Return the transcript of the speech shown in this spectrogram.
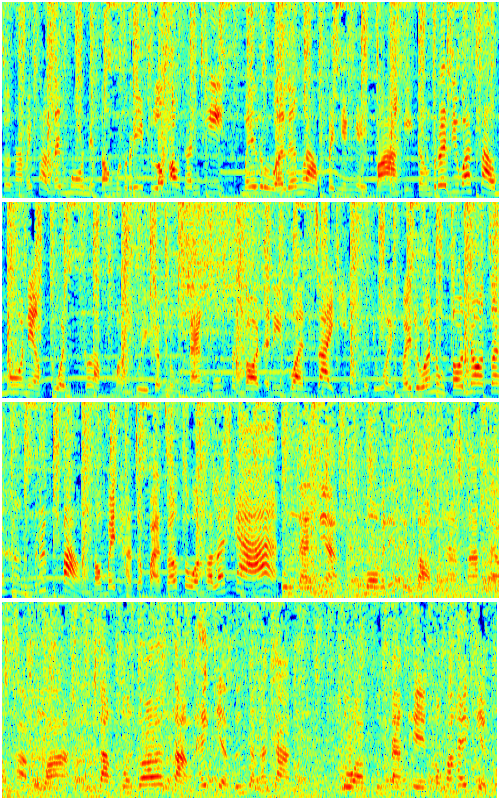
จนทำให้สาวแตงโมเนี่ยต้องรีบลบออกทันทีไม่รู้ว่าเรื่องราวเป็นยังไงบ้าง อีกทั้งเรื่องที่ว่าสาวโมเนี่ยหวนกลับมาคุยกับหนุ่มแตงพงศกรอดีตหวานใจอีกซะด้วย ไม่รู้ว่าหนุ่มโตโน่จะหึงหรือเปล่าต้องไปถามเจ้าป่าเจ้าตัวเขาละค่ะ คุณแตงเนี่ยโมไม่ได้ติดต่อมานานมากแล้วค่ะ เพราะว่าต่างคนก็ต่างให้เกียรติซึ่งกันและกัน ตัวคุณแตงเองเขาก็ให้เกียรติโม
